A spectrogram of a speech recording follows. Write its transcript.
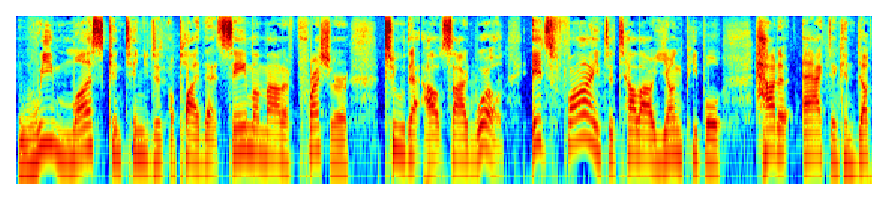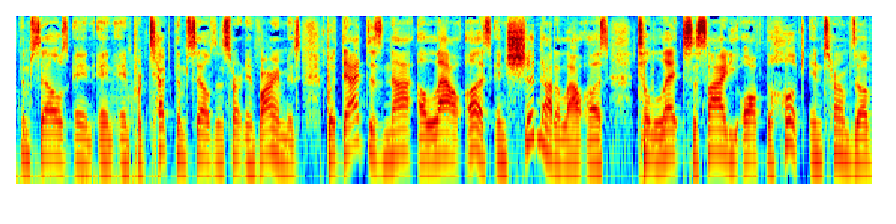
we must continue to apply that same amount of pressure to the outside world. It's fine to tell our young people how to act and conduct themselves and, and, and protect themselves in certain environments, but that does not allow us and should not allow us to let society off the hook in terms of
